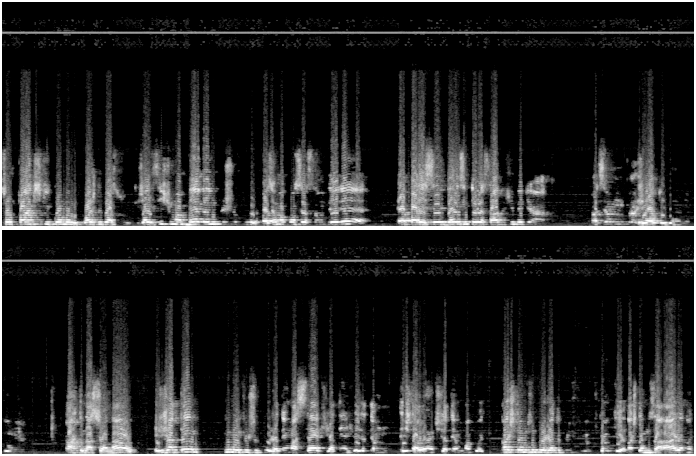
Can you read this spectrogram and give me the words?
são parques que, como o Foz do Iguaçu, que já existe uma mega infraestrutura, fazer uma concessão dele é, é aparecer 10 interessados de imediato. Fazer um projeto de um, de um parque nacional, ele já tem uma infraestrutura, já tem uma sede, já tem às vezes até um restaurante, já tem alguma coisa. Nós temos um projeto Greenfield, que é o quê? Nós temos a área, nós...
